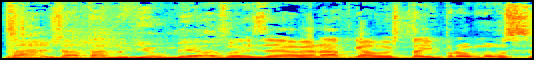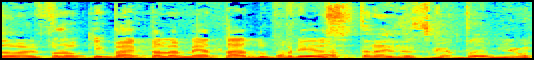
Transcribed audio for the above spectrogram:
Tá- já tá no Rio mesmo? Pois é, o Renato Gaúcho tá em promoção. Ele falou que vai pela metade do preço. 350 mil.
